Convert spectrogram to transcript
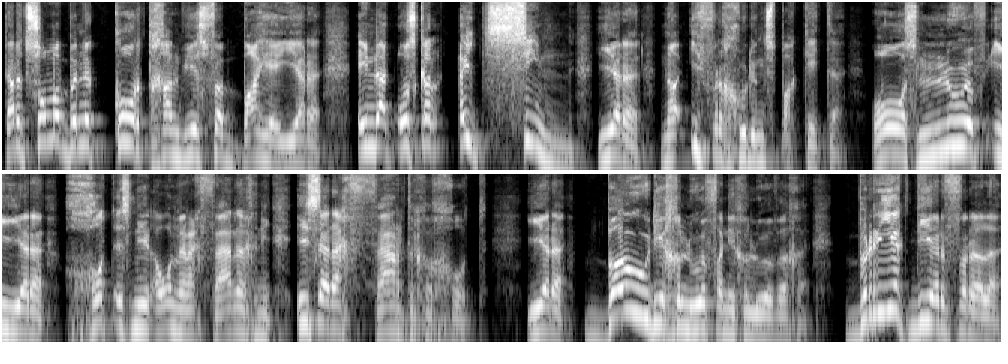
dat dit sommer binnekort gaan wees vir baie, Here, en dat ons kan uitsien, Here, na u vergoedingspakkette. O, ons loof u, Here. God is nie onregverdig nie. U is 'n regverdige God. Here, bou die geloof van die gelowige. Breek deur vir hulle,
